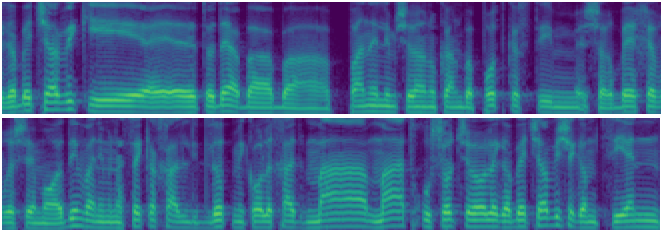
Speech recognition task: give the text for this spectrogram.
לגבי צ'אבי כי אה, אתה יודע בפאנלים שלנו כאן בפודקאסטים יש הרבה חבר'ה שהם אוהדים ואני מנסה ככה לדלות מכל אחד מה מה התחושות שלו לגבי צ'אבי שגם ציין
